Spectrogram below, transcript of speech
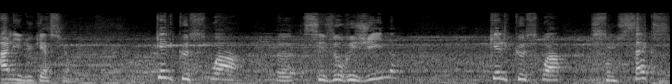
à l'éducation. Quelles que soient euh, ses origines, quel que soit son sexe,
